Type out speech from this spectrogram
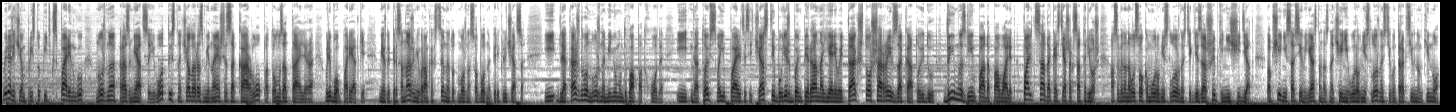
Прежде чем приступить к спаррингу, нужно размяться, и вот ты сначала разминаешься за Карлу, потом за Тайлера, в любом порядке. Между персонажами в рамках сцены тут можно свободно переключаться. И для каждого нужно минимум два подхода. И готовь свои пальцы, сейчас ты будешь бампера наяривать так, что шары в закат уйдут, дым из геймпада повалит, пальца до костяшек сотрешь, особенно на высоком уровне сложности, где за ошибки не щадят. Вообще не совсем ясно назначение уровней сложности в интерактивном кино.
